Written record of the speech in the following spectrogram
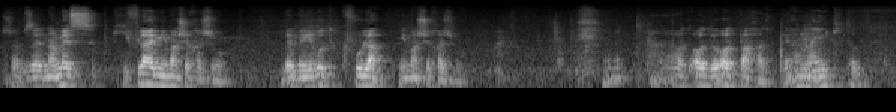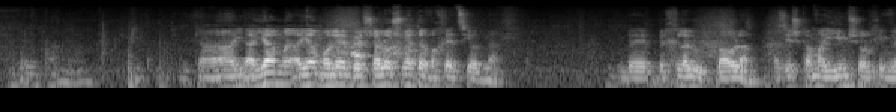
עכשיו זה נמס כפליים ממה שחשבו, במהירות כפולה ממה שחשבו. עוד, עוד, עוד פחד. כן. מים כיתות. הים, הים עולה בשלוש מטר וחצי עוד מעט, בכללות, בעולם. אז יש כמה איים שהולכים ל...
